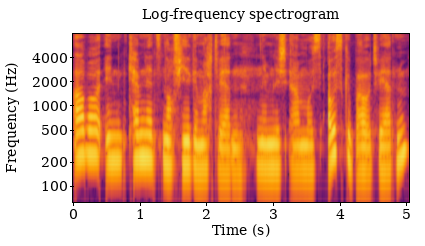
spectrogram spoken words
aber in Chemnitz noch viel gemacht werden, nämlich er muss ausgebaut werden,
